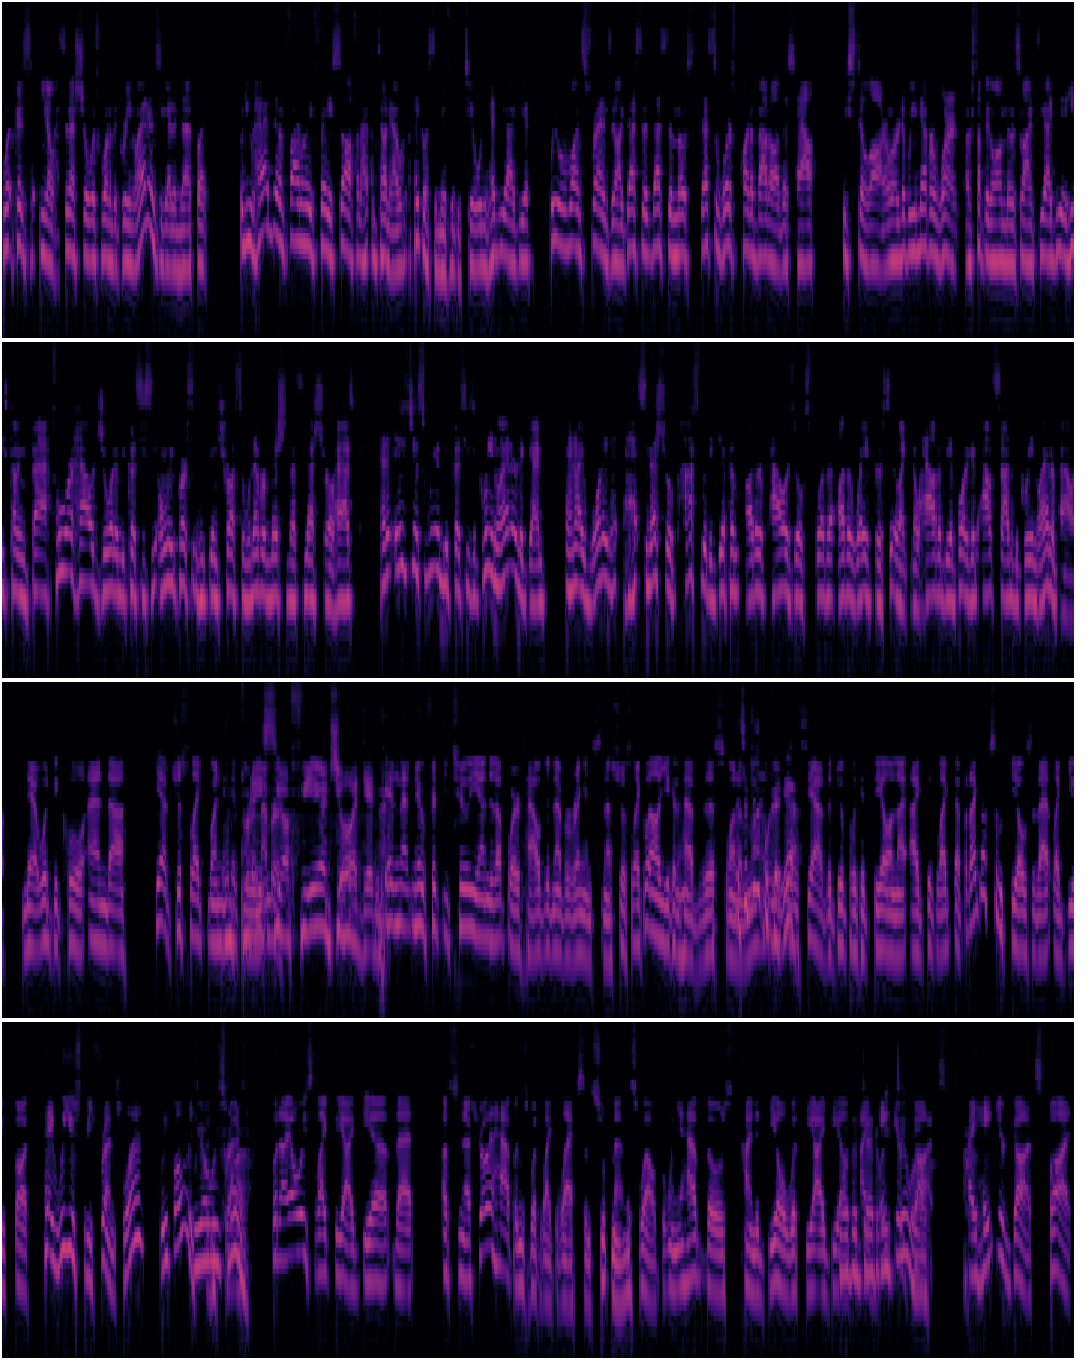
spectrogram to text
Because you know, Sinestro was one of the Green Lanterns to get in that, but when you had them finally face off, and I, am telling you, I, think it was the New Fifty Two when you had the idea we were once friends. They're like, that's the that's the most that's the worst part about all this, Hal we still are, or we never weren't, or something along those lines. The idea that he's coming back for Hal Jordan because he's the only person he can trust in whatever mission that Sinestro has. And it is just weird because he's a Green Lantern again, and I wanted Sinestro possibly to give him other powers to explore the other way for, like, you know, how to be important again outside of the Green Lantern power. Yeah, it would be cool. And, uh, yeah, just like when Embrace if you remember your fear, Jordan. In that new Fifty Two, he ended up where Hal didn't have a ring, and Sinestro's like, "Well, you can have this one." It's a duplicate, yeah, yeah, the duplicate deal, and I, I did like that, but I got some feels of that. Like you thought, "Hey, we used to be friends." What? We've always we been always friends. Were. But I always like the idea that a Sinestro. It happens with like Lex and Superman as well. But when you have those kind of deal with the idea, the I hate your duo. guts. I hate your guts, but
